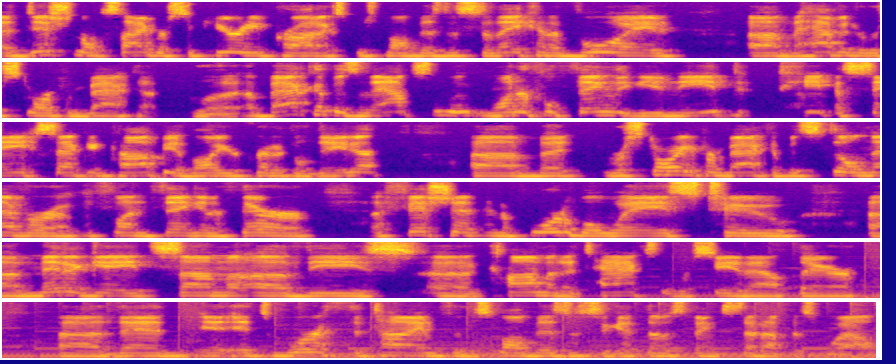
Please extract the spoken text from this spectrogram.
additional cybersecurity products for small business so they can avoid um, having to restore from backup. A backup is an absolute wonderful thing that you need to keep a safe second copy of all your critical data. Uh, but restoring from backup is still never a fun thing. And if there are efficient and affordable ways to uh, mitigate some of these uh, common attacks that we're seeing out there, uh, then it's worth the time for the small business to get those things set up as well.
